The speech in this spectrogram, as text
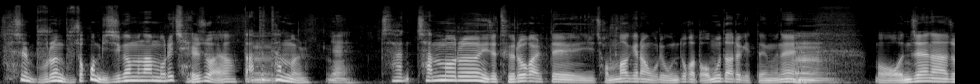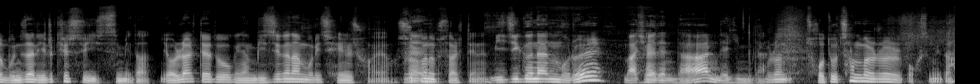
사실 물은 무조건 미지근한 물이 제일 좋아요. 따뜻한 물. 예. 찬, 찬물은 이제 들어갈 때 이 점막이랑 우리 온도가 너무 다르기 때문에 음. 뭐 언제나 좀 문제를 일으킬 수 있습니다. 열날 때도 그냥 미지근한 물이 제일 좋아요. 수분 네. 흡수할 때는. 미지근한 물을 마셔야 된다는 얘기입니다. 물론 저도 찬물을 먹습니다.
